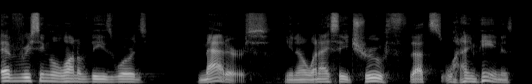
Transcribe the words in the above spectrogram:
every single one of these words matters. You know, when I say truth, that's what I mean is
